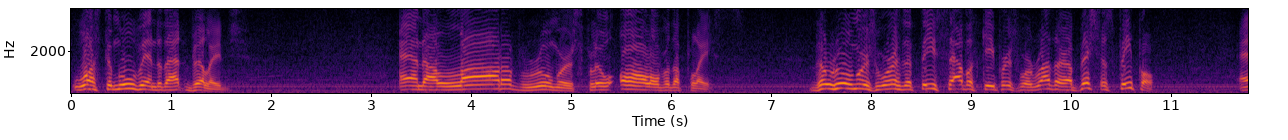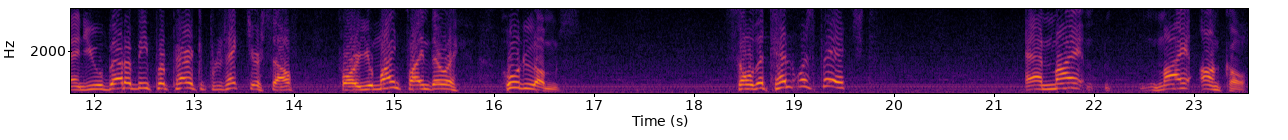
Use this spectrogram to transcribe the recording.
was to move into that village. And a lot of rumors flew all over the place. The rumors were that these Sabbath keepers were rather a vicious people. And you better be prepared to protect yourself, for you might find there are hoodlums. So the tent was pitched. And my, my uncle,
